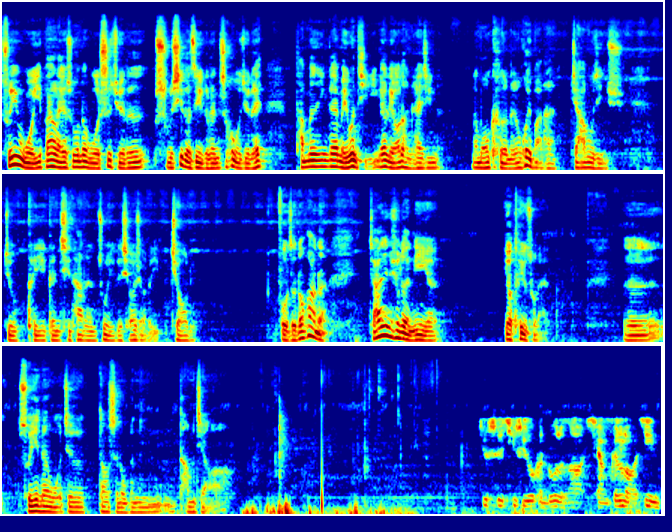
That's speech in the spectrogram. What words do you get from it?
所以我一般来说呢，我是觉得熟悉了这个人之后，我觉得哎。他们应该没问题，应该聊得很开心的。那么我可能会把他加入进去，就可以跟其他人做一个小小的一个交流。否则的话呢，加进去了你也要退出来。呃，所以呢，我就当时呢，我跟他们讲啊，就是其实有很多人啊，想跟老晋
